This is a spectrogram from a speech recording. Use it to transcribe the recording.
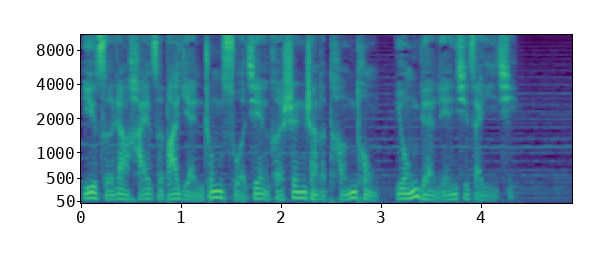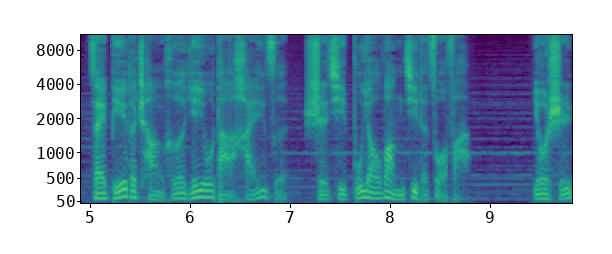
以此让孩子把眼中所见和身上的疼痛永远联系在一起。在别的场合也有打孩子使其不要忘记的做法。有时，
